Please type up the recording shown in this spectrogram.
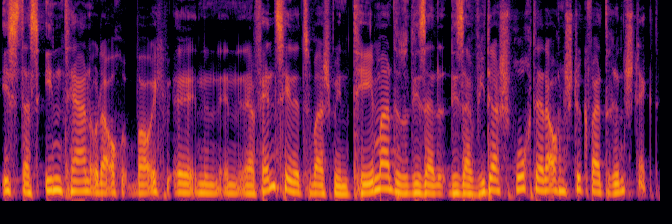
ist das intern oder auch bei euch äh, in, in der Fanszene zum Beispiel ein Thema, also dieser, dieser Widerspruch, der da auch ein Stück weit drinsteckt?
